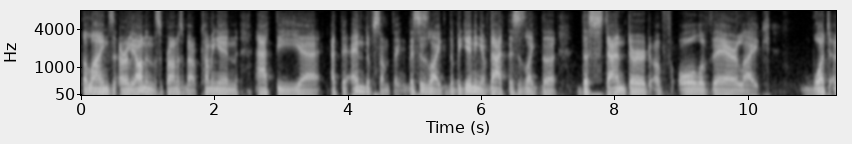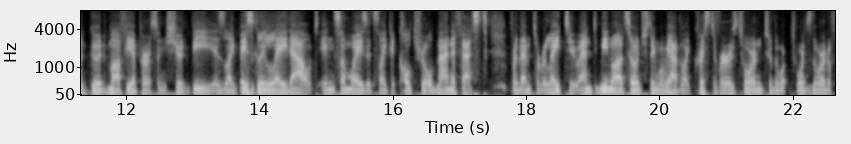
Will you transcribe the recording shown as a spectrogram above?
the lines early on in the sopranos about coming in at the uh, at the end of something. This is like the beginning of that. This is like the the standard of all of their like what a good mafia person should be is like basically laid out. In some ways it's like a cultural manifest for them to relate to. And meanwhile it's so interesting when we have like christopher's torn to the towards the world of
